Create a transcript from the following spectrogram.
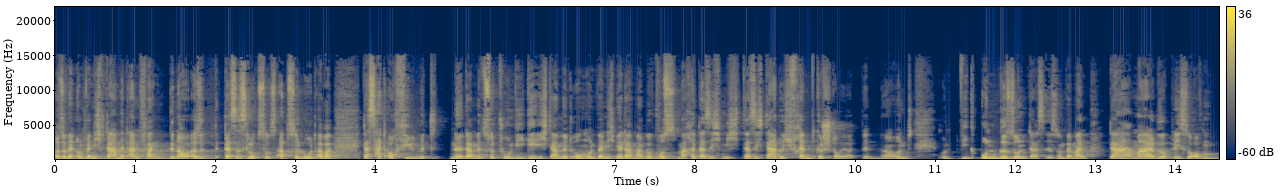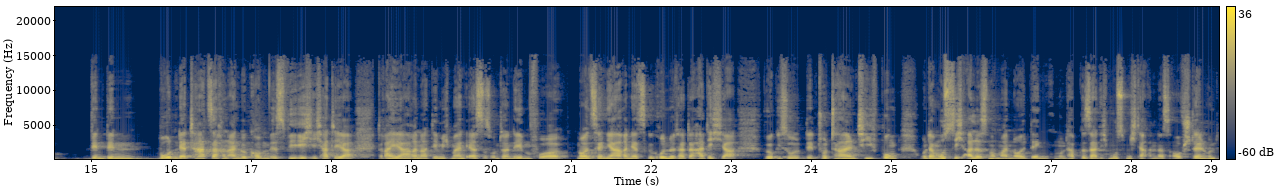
Also wenn, und wenn ich damit anfange, genau, also das ist Luxus, absolut. Aber das hat auch viel mit, ne, damit zu tun, wie gehe ich damit um? Und wenn ich mir da mal bewusst mache, dass ich mich, dass ich dadurch fremdgesteuert bin, ne, und, und wie ungesund das ist. Und wenn man da mal wirklich so auf dem den, den Boden der Tatsachen angekommen ist, wie ich. Ich hatte ja drei Jahre, nachdem ich mein erstes Unternehmen vor 19 Jahren jetzt gegründet hatte, hatte ich ja wirklich so den totalen Tiefpunkt. Und da musste ich alles nochmal neu denken und habe gesagt, ich muss mich da anders aufstellen. Und,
